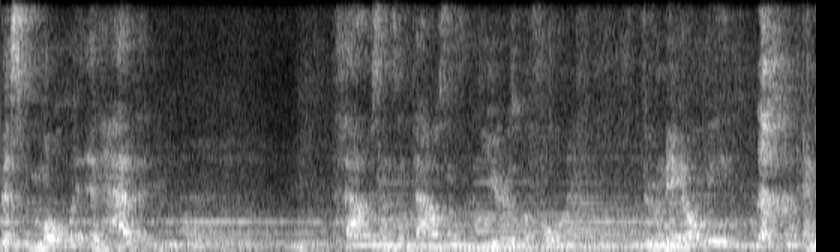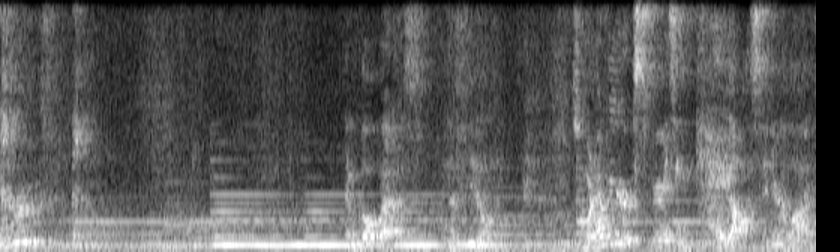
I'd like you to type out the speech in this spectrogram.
This moment in heaven thousands and thousands of years before through Naomi and Ruth and Boaz in the field. So, whenever you're experiencing chaos in your life,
